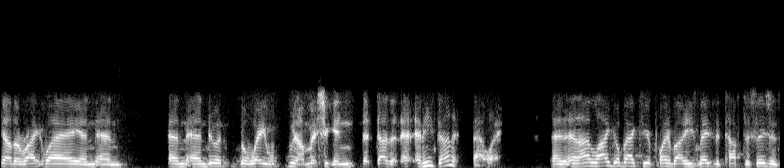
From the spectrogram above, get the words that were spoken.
you know, the right way, and and and and do it the way you know Michigan that does it, and, and he's done it that way. And, and I, I go back to your point about he's made the tough decisions.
